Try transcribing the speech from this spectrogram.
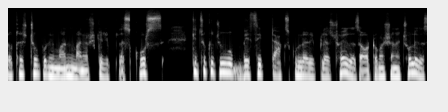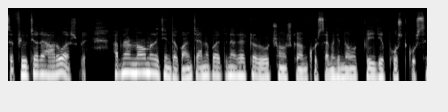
যথেষ্ট পরিমাণ মানুষকে রিপ্লেস করছে। কিছু কিছু বেসিক টাস্কগুলো রিপ্লেস হয়ে গেছে অটোমেশনে চলে গেছে ফিউচারে আরও আসবে। আপনারা নর্মালি চিন্তা করেন চায়না কয়েকদিন আগে একটা রোড সংস্করণ করছে, আমি কিন্তু আমার পেজে পোস্ট করছি।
